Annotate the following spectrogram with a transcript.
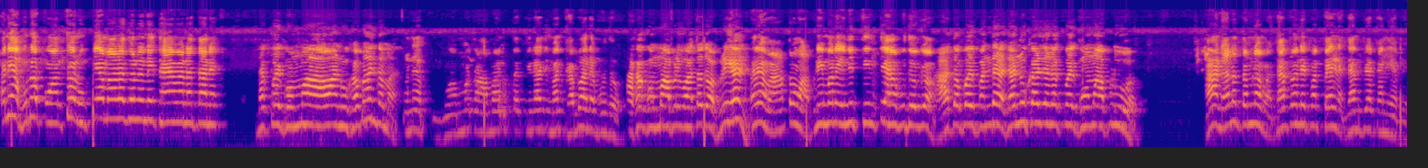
અને બધો પાંચસો રૂપિયા માણસો તો નહીં થાય એવા નતા ને. નક કોઈ ગોમમાં આવવાનું ખબર ને તમારે? અને ગામમાં તો અમારું તો તીનાથી મને ખબર ને બધો. આખા ગોમમાં આપણી વાતો તો અભરી હે ને? અરે વાતો આપણી મને એની ચિંતા હા બધો હા તો પછી પંદર હજારનું કરજો ને પછી ગોમાં આપણું હા ના ના તમને વધારતો નહીં પણ ત્રણ હજાર રૂપિયા કરી આપે.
